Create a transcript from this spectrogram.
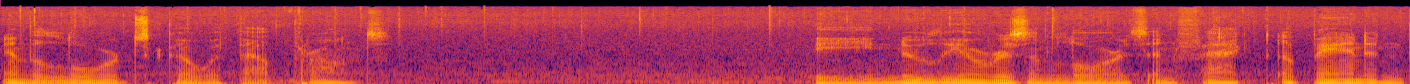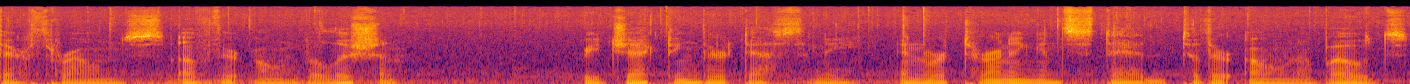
and the lords go without thrones. The newly arisen lords, in fact, abandoned their thrones of their own volition rejecting their destiny and returning instead to their own abodes.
